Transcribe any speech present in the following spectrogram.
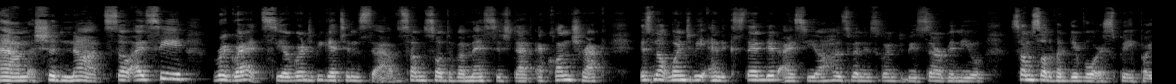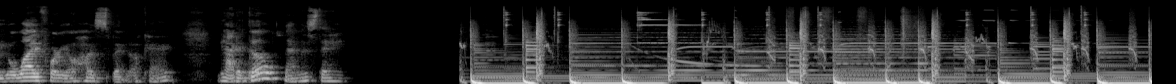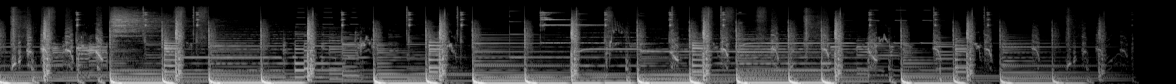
um, should not. So I see regrets. You're going to be getting uh, some sort of a message that a contract is not going to be an extended. I see your husband is going to be serving you some sort of a divorce paper, your wife or your husband. Okay. Gotta go. Namaste.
